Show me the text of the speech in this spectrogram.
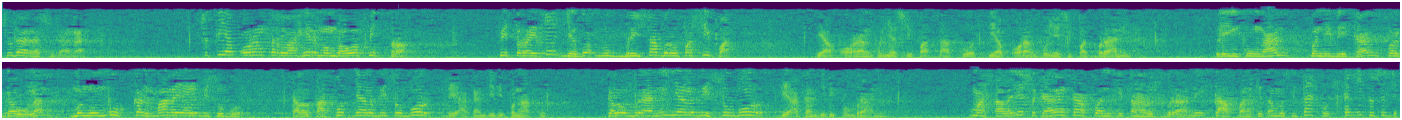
Saudara-saudara, setiap orang terlahir membawa fitrah. Fitrah itu juga bisa berupa sifat. Tiap orang punya sifat takut, tiap orang punya sifat berani. Lingkungan, pendidikan, pergaulan menumbuhkan mana yang lebih subur. Kalau takutnya lebih subur, dia akan jadi penakut. Kalau beraninya lebih subur, dia akan jadi pemberani. Masalahnya sekarang kapan kita harus berani, kapan kita mesti takut. Kan itu saja.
